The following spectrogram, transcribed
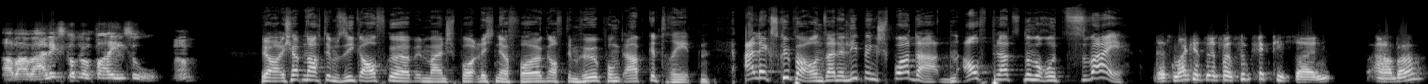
Aber bei Alex kommt noch ein paar hinzu. Ne? Ja, ich habe nach dem Sieg aufgehört in meinen sportlichen Erfolgen, auf dem Höhepunkt abgetreten. Alex Küpper und seine Lieblingssportarten auf Platz Nummer zwei. Das mag jetzt etwas subjektiv sein, aber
